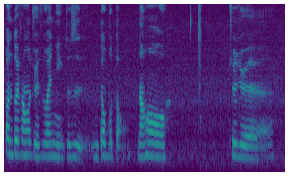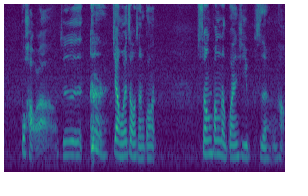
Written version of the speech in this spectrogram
不然对方会觉得说你就是你都不懂，然后就觉得不好啦，就是 这样会造成关双方的关系不是很好。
